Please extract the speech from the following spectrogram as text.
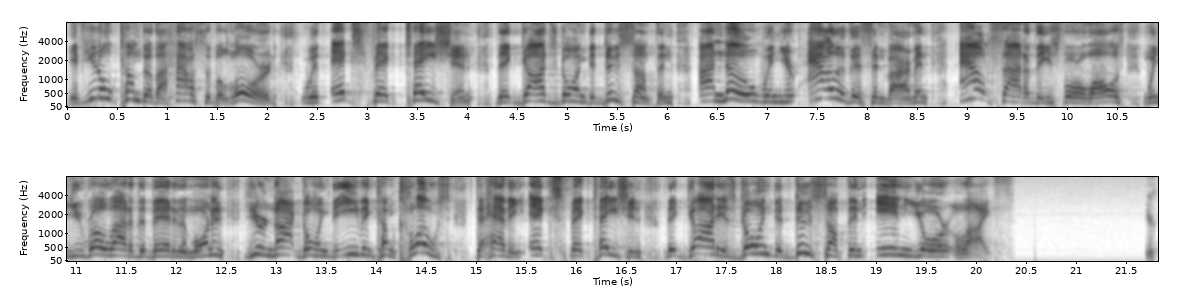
if you don't come to the house of the Lord with expectation that God's going to do something, I know when you're out of this environment, outside of these four walls, when you roll out of the bed in the morning, you're not going to even come close to having expectation that God is going to do something in your life. You're,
